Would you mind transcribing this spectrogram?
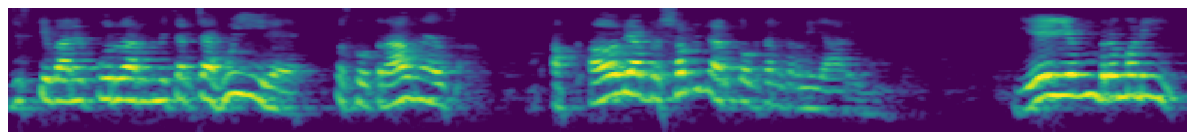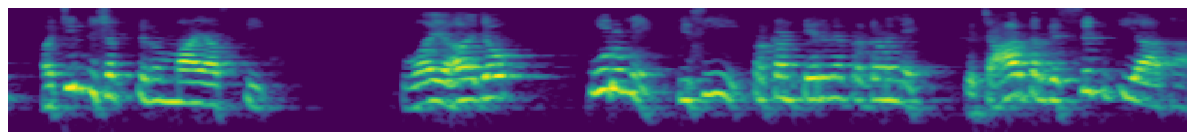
जिसके बारे में पूर्वार्ध में चर्चा हुई है, उसको उत्तरार्ध में उस अव्याकृत शब्द के अर्थ को कथन करने जा रहे हैं। ये यम ब्रह्मणी अचिंत शक्ति मायास्ती वह यह जो पूर्व में, इसी प्रकरण तेरहवें प्रकरण में विचार करके सिद्ध किया था,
